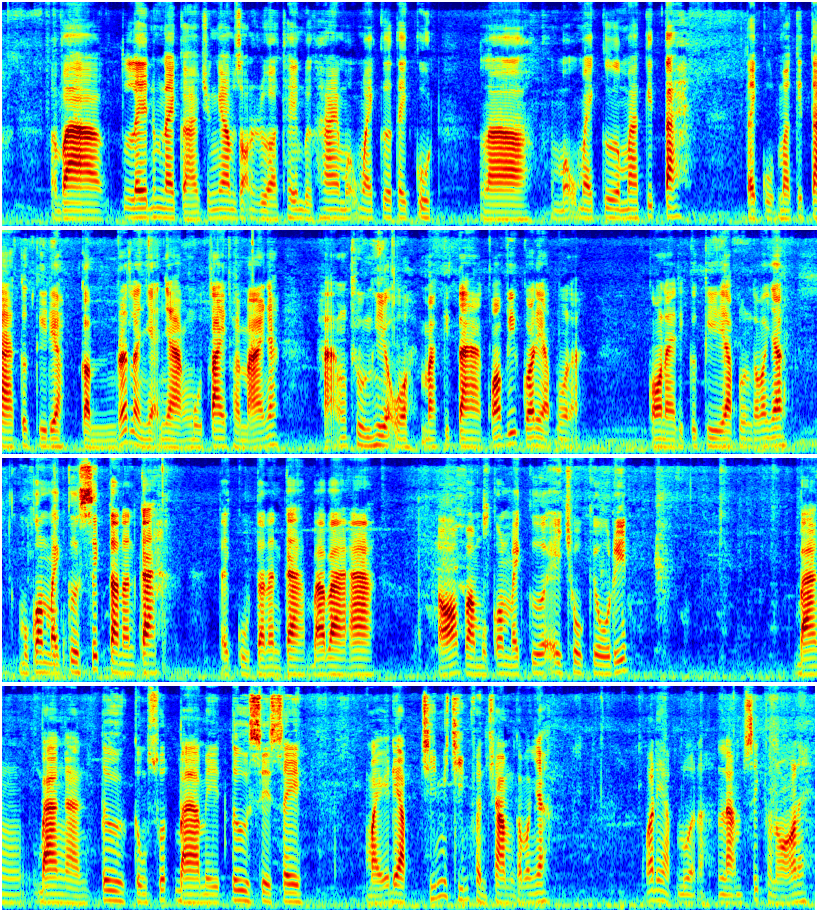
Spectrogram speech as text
Và lên hôm nay cửa hàng chúng em dọn rửa thêm được hai mẫu máy cưa tay cụt Là mẫu máy cưa Makita. Tay cụt Makita cực kỳ đẹp Cầm rất là nhẹ nhàng, một tay thoải mái nhá. Hãng thương hiệu rồi Makita quá vip quá đẹp luôn ạ. Con này thì cực kỳ đẹp luôn các bác nhá. Một con máy cưa xích Tananka tại cụt Tananka 33A đó và một con máy cưa Echo Kyorit 3004 công suất 34cc máy đẹp 99% các bác nhá. Quá đẹp luôn à làm xích của nó này.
